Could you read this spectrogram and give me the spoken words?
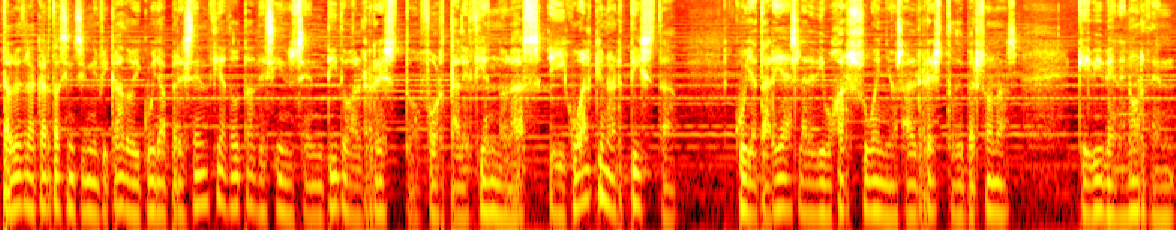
Tal vez la carta sin significado y cuya presencia dota de sinsentido al resto, fortaleciéndolas, e igual que un artista cuya tarea es la de dibujar sueños al resto de personas que viven en orden,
